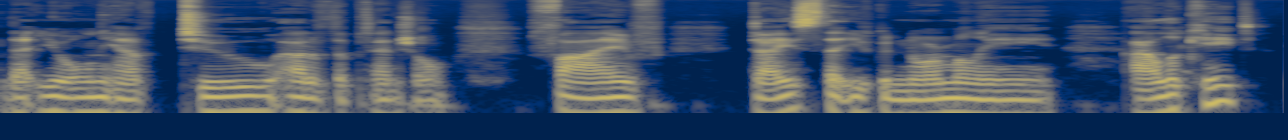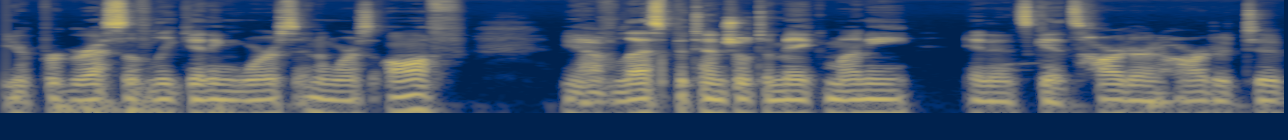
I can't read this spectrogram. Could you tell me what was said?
that you only have two out of the potential five dice that you could normally allocate, you're progressively getting worse and worse off. You have less potential to make money, and it gets harder and harder to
